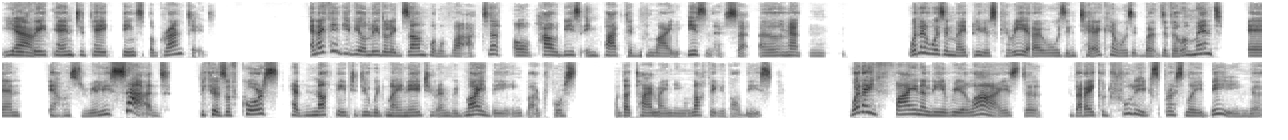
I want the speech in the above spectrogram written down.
Yeah. They tend to take things for granted. And I can give you a little example of that, of how this impacted my business. Uh, when I was in my previous career, I was in tech, I was in web development, and it was really sad because, of course, had nothing to do with my nature and with my being. But of course, at that time, I knew nothing about this. When I finally realized that I could fully express my being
